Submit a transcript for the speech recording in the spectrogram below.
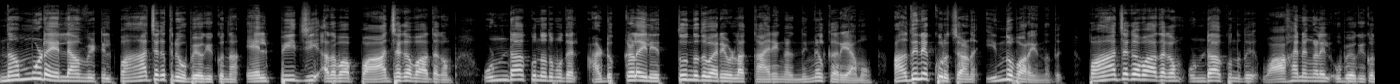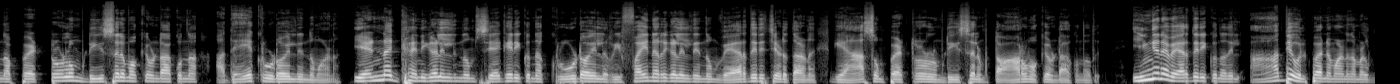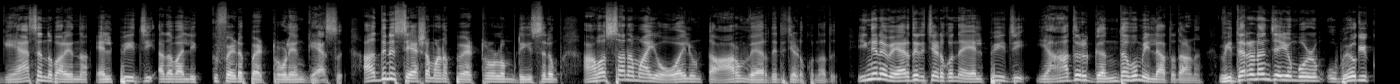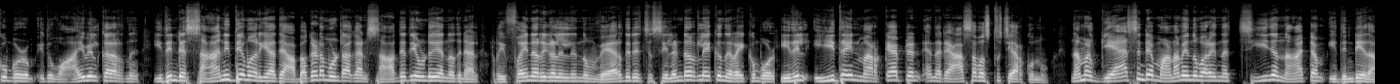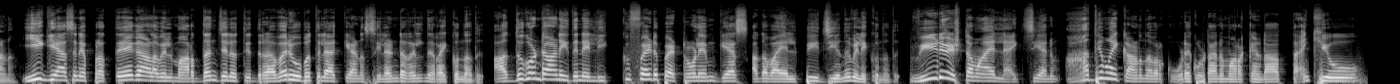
നമ്മുടെ എല്ലാം വീട്ടിൽ പാചകത്തിന് ഉപയോഗിക്കുന്ന എൽ പി ജി അഥവാ പാചകവാതകം ഉണ്ടാക്കുന്നത് മുതൽ അടുക്കളയിൽ എത്തുന്നത് വരെയുള്ള കാര്യങ്ങൾ നിങ്ങൾക്കറിയാമോ? അതിനെക്കുറിച്ചാണ് ഇന്ന് പറയുന്നത്. പാചകവാതകം ഉണ്ടാക്കുന്നത് വാഹനങ്ങളിൽ ഉപയോഗിക്കുന്ന പെട്രോളും ഡീസലും ഒക്കെ ഉണ്ടാക്കുന്ന അതേ ക്രൂഡ് ഓയിൽ നിന്നുമാണ്. എണ്ണ ഖനികളിൽ നിന്നും ശേഖരിക്കുന്ന ക്രൂഡ് ഓയിൽ റിഫൈനറികളിൽ നിന്നും വേർതിരിച്ചെടുത്താണ് ഗ്യാസും പെട്രോളും ഡീസലും ടാറും ഒക്കെ ഉണ്ടാക്കുന്നത്. ഇങ്ങനെ വേർതിരിക്കുന്നതിൽ ആദ്യ ഉൽപ്പന്നമാണ് നമ്മൾ ഗ്യാസ് എന്ന് പറയുന്ന എൽ പി ജി അഥവാ ലിക്വിഫൈഡ് പെട്രോളിയം ഗ്യാസ് അതിനുശേഷമാണ് പെട്രോളും ഡീസലും അവസാനമായി ഓയിലും ടാറും വേർതിരിച്ചെടുക്കുന്നത്. ഇങ്ങനെ വേർതിരിച്ചെടുക്കുന്ന എൽ പി ജി യാതൊരു ഗന്ധവും ഇല്ലാത്തതാണ്. വിതരണം ചെയ്യുമ്പോഴും ഉപയോഗിക്കുമ്പോഴും ഇത് വായുവിൽ കലർന്ന് ഇതിന്റെ സാന്നിധ്യമറിയാതെ അപകടമുണ്ടാകാൻ സാധ്യതയുണ്ട് എന്നതിനാൽ റിഫൈനറികളിൽ നിന്നും വേർതിരിച്ച് സിലിണ്ടറിലേക്ക് നിറയ്ക്കുമ്പോൾ ഇതിൽ ഈഥൈൻ മർക്കാപ്റ്റൻ എന്ന രാസവസ്തു ചേർക്കുന്നു. നമ്മൾ ഗ്യാസിന്റെ മണം എന്ന് പറയുന്ന ചീഞ്ഞ നാറ്റം ഇതിന്റെതാണ് ഈ ഗ്യാസിനെ പ്രത്യേക അളവിൽ മർദ്ദം ചെലുത്തി ദ്രവരൂപത്തിലാക്കിയാണ് സിലിണ്ടറിൽ നിറയ്ക്കുന്നത്. അതുകൊണ്ടാണ് ഇതിനെ ലിക്വിഫൈഡ് പെട്രോളിയം ഗ്യാസ് അഥവാ എൽ പി ജി എന്ന് വിളിക്കുന്നത്. വീഡിയോ ഇഷ്ടമായ ലൈക്ക് ചെയ്യാനും ആദ്യമായി കാണുന്നവർ കൂടെ കൂട്ടാനും മറക്കേണ്ട. താങ്ക്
